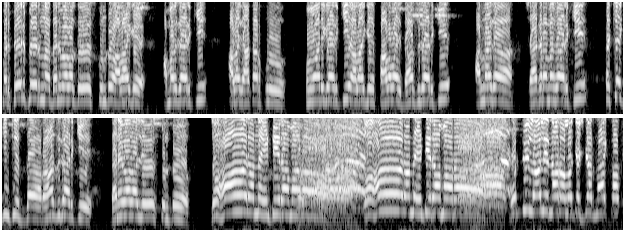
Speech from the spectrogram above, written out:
మరి పేరు పేరున ధన్యవాదాలు తెలియజేసుకుంటూ అలాగే అమర్ గారికి అలాగే ఆకార్పు కుమారి గారికి అలాగే పాలవాయి దాసు గారికి అన్నగా శాకరన్న గారికి ప్రత్యేకించి రాజు గారికి ధన్యవాదాలు తెలియజేసుకుంటూ జోహార్ అన్న ఎన్టీ రామారావు. జోహార్! అన్న ఎన్టీ రామారావు. వర్దిల్లాలి నారా లోకేష్ గారి నాయకత్వం.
